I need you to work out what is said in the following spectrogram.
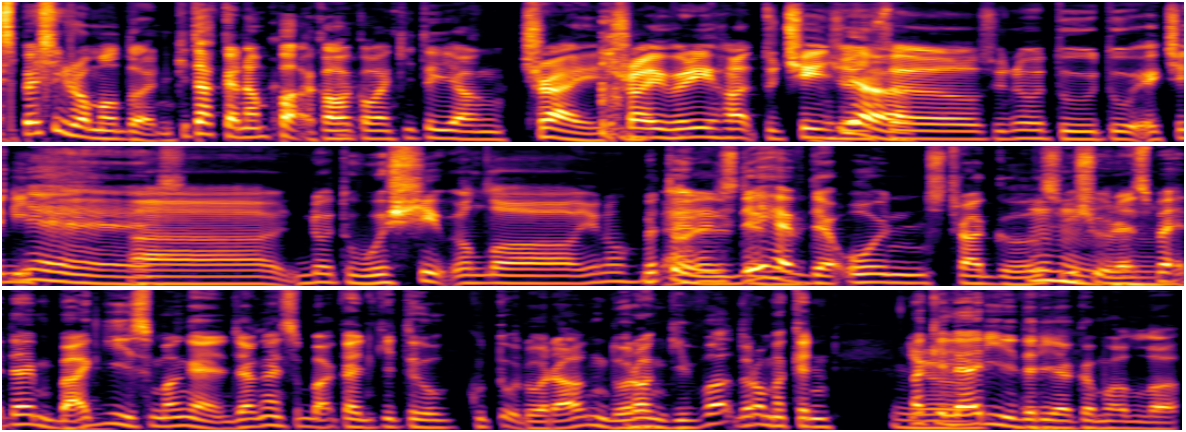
especially Ramadan, kita akan nampak kawan-kawan kita yang try try very hard to change Yeah. themselves you know to to actually yes. uh you know to worship Allah you know Betul, they have their own struggles. We Mhm, should mhm. respect them. Bagi semangat. Jangan sebabkan kita kutuk orang, orang give up, orang makin makin Yeah. lari dari agama Allah.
